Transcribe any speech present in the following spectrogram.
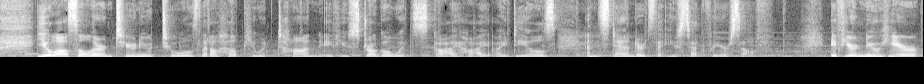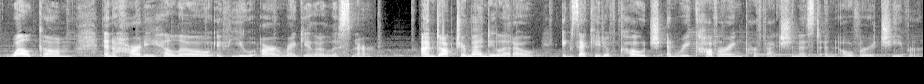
You'll also learn two new tools that'll help you a ton if you struggle with sky high ideals and standards that you set for yourself. If you're new here, welcome, and a hearty hello if you are a regular listener. I'm Dr. Mandy Lehto, executive coach and recovering perfectionist and overachiever.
